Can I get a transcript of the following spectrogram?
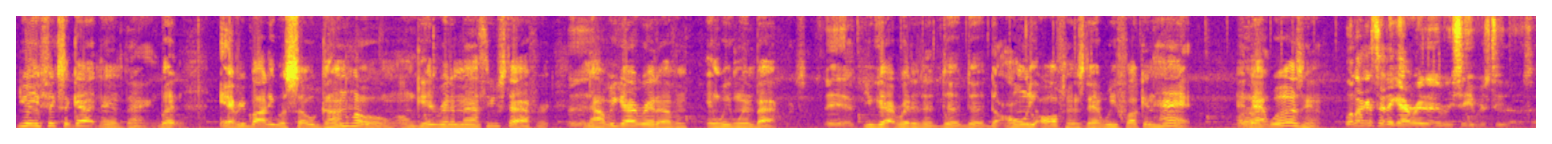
You ain't fix a goddamn thing. But everybody was so gun ho on getting rid of Matthew Stafford. Yeah. Now we got rid of him and we went backwards. Yeah. You got rid of the the, the, the only offense that we fucking had, and Well- that was him. Well, like I said, they got rid of the receivers too, though. So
